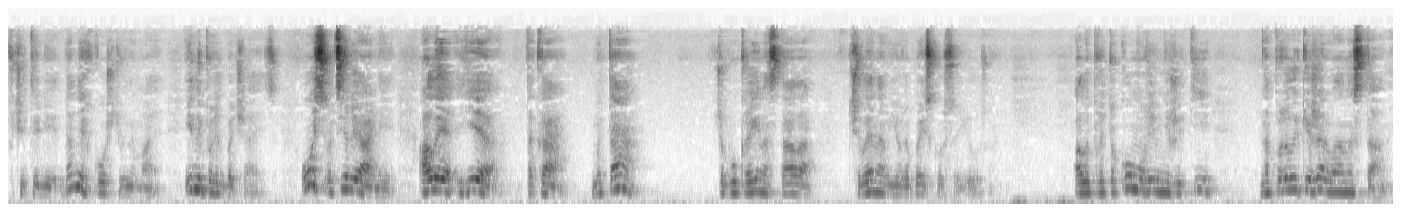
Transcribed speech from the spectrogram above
вчителі, для них коштів немає і не передбачається. Ось оці реалії. Але є така мета, щоб Україна стала членом Європейського Союзу. Але при такому рівні житті, на превеликий жаль, вона не стане.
